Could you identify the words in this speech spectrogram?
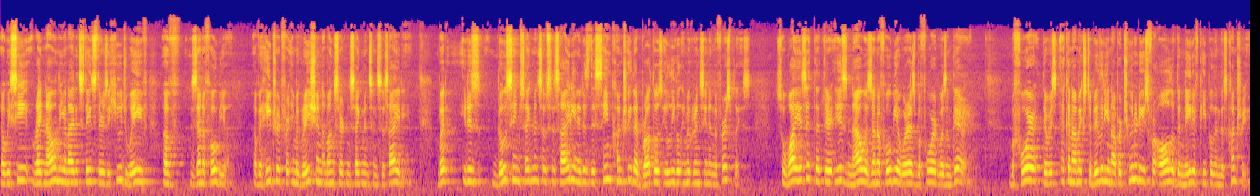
Now, we see right now in the United States there is a huge wave of xenophobia, of a hatred for immigration among certain segments in society. But it is those same segments of society and it is this same country that brought those illegal immigrants in in the first place. So, why is it that there is now a xenophobia whereas before it wasn't there? Before, there was economic stability and opportunities for all of the native people in this country.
